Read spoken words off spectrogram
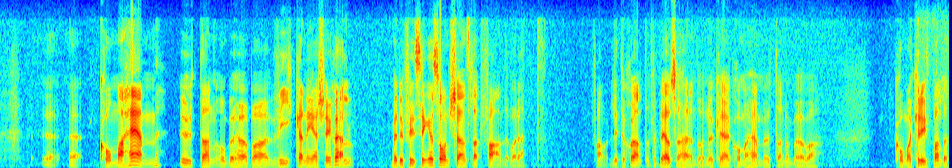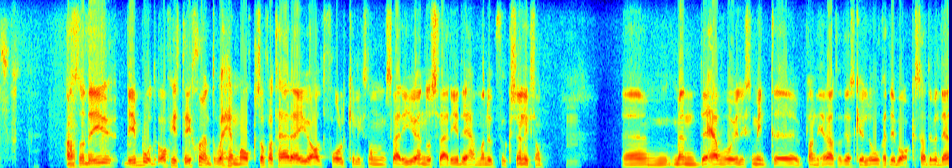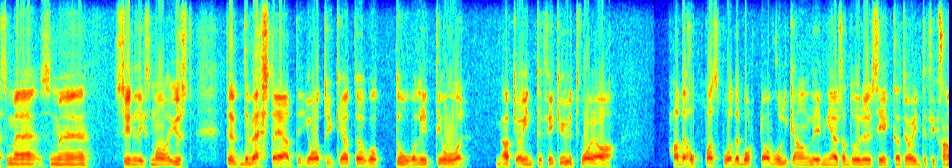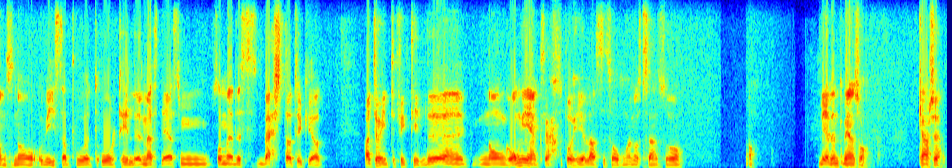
eh, eh, komma hem utan att behöva vika ner sig själv. Men det finns ingen sån känsla att fan det var rätt. Fan lite skönt att det blev så här ändå. Nu kan jag komma hem utan att behöva komma krypandes. Alltså det är ju det är både och. Visst, det är skönt att vara hemma också för att här är ju allt folk liksom. Sverige är ju ändå Sverige. Det är här man är uppvuxen liksom. Mm. Ehm, men det här var ju liksom inte planerat att jag skulle åka tillbaka så att det är väl det som är, som är synd liksom. Och just det, det värsta är att jag tycker att det har gått dåligt i år. Att jag inte fick ut vad jag hade hoppats på där borta av olika anledningar. Så då är det segt att jag inte fick chansen att, visa på ett år till. Det är mest det som, som är det värsta tycker jag. Att jag inte fick till det någon gång egentligen på hela säsongen och sen så ja, blev det inte mer än så. Kanske.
